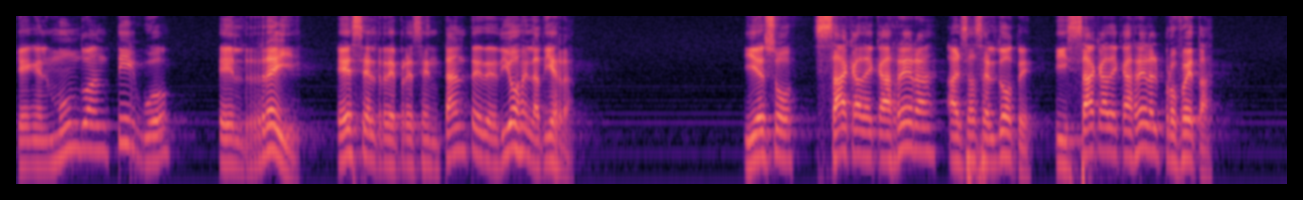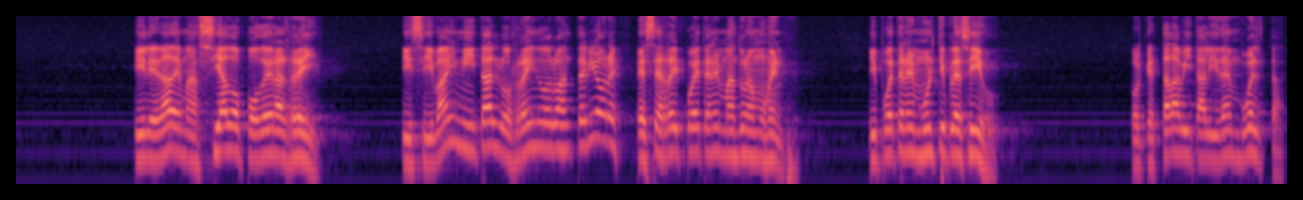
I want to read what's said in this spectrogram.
Que en el mundo antiguo el rey es el representante de Dios en la tierra. Y eso saca de carrera al sacerdote y saca de carrera al profeta. Y le da demasiado poder al rey. Y si va a imitar los reinos de los anteriores, ese rey puede tener más de una mujer y puede tener múltiples hijos. Porque está la vitalidad envuelta.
